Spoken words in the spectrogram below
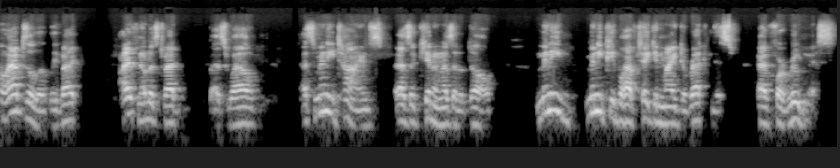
Oh, absolutely. But I've noticed that as well. As many times as a kid and as an adult, many many people have taken my directness for rudeness.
